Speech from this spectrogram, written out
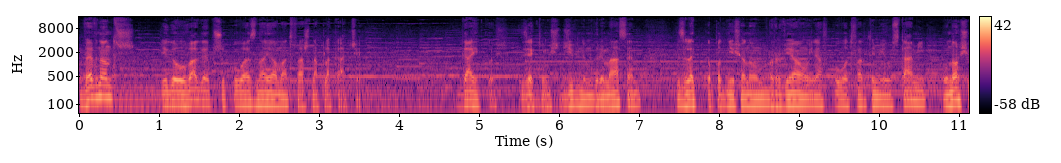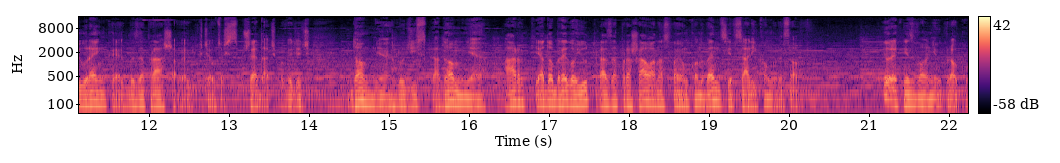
Wewnątrz jego uwagę przykuła znajoma twarz na plakacie. Gajkoś z jakimś dziwnym grymasem, z lekko podniesioną brwią i na wpół otwartymi ustami, unosił rękę, jakby zapraszał, jakby chciał coś sprzedać, powiedzieć do mnie, ludziska, do mnie. Partia Dobrego Jutra zapraszała na swoją konwencję w sali kongresowej. Jurek nie zwolnił kroku.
